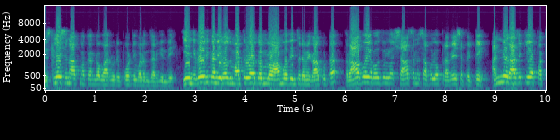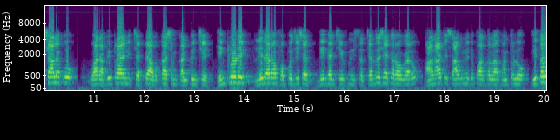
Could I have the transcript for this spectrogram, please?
విశ్లేషణాత్మకంగా వారు రిపోర్ట్ ఇవ్వడం జరిగింది. ఈ నివేదికను ఈ రోజు మంత్రివర్గంలో ఆమోదించడమే కాకుండా రాబోయే రోజుల్లో శాసనసభలో ప్రవేశపెట్టి అన్ని రాజకీయ పక్షాలకు వారి అభిప్రాయాన్ని చెప్పే అవకాశం కల్పించి including leader of opposition the chief minister Chandrashekhar Rao గారు ఆనాటి సాగునీటి పారుదల మంత్రులు ఇతర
